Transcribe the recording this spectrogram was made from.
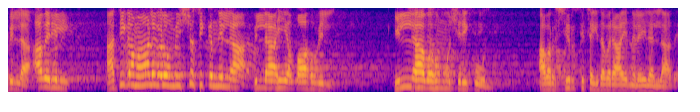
ബില്ലാഹ് അവരിൽ അധികം ആളുകളും വിശ്വസിക്കുന്നില്ല. ബില്ലാഹി അള്ളാഹുവിൽ ഇല്ലാവഹും വഹും മുശ്രിക്കൂൻ. അവർ ഷിർക്ക് ചെയ്തവരായ നിലയിലല്ലാതെ.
